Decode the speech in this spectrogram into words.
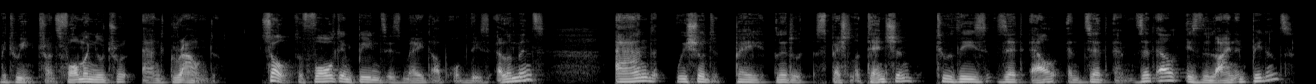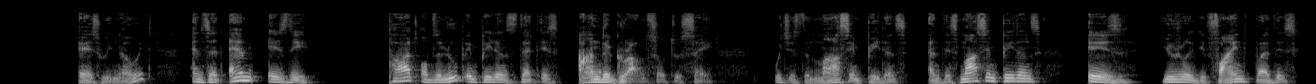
between transformer neutral and ground. So the fault impedance is made up of these elements and we should pay a little special attention to these ZL and ZM. ZL is the line impedance as we know it and ZM is the part of the loop impedance that is underground so to say which is the mass impedance and this mass impedance is usually defined by this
